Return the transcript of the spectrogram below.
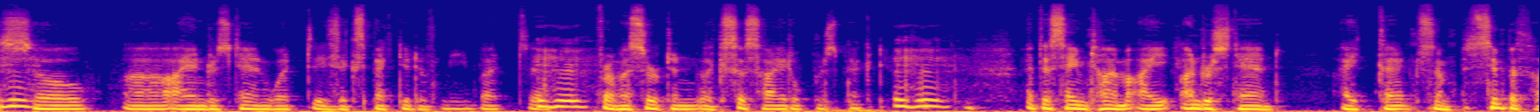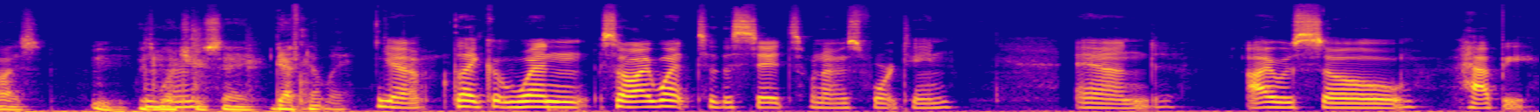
so uh, I understand what is expected of me. But uh, from a certain like societal perspective, at the same time, I understand. I can sym- sympathize Mm, with what you mm-hmm. say. Definitely. Yeah, like when so I went to the states when I was 14 and I was so happy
